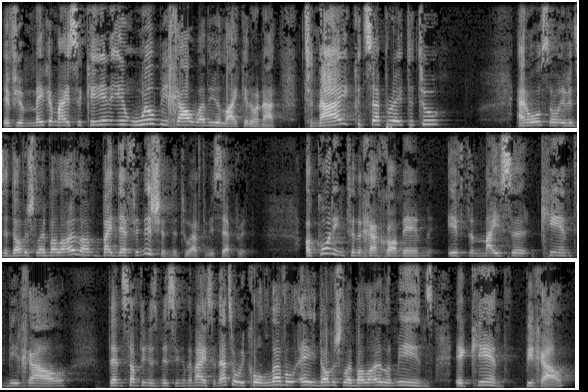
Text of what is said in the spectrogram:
If you make a Maisa Kinyan, it will be Chal whether you like it or not. Tanai could separate the two. And also, if it's a Davish Lebala by definition, the two have to be separate. According to the Chachamim, if the Maisa can't be Chal, then something is missing in the Maisa. That's what we call level A, Dovish Lebalayla means it can't be Chal,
